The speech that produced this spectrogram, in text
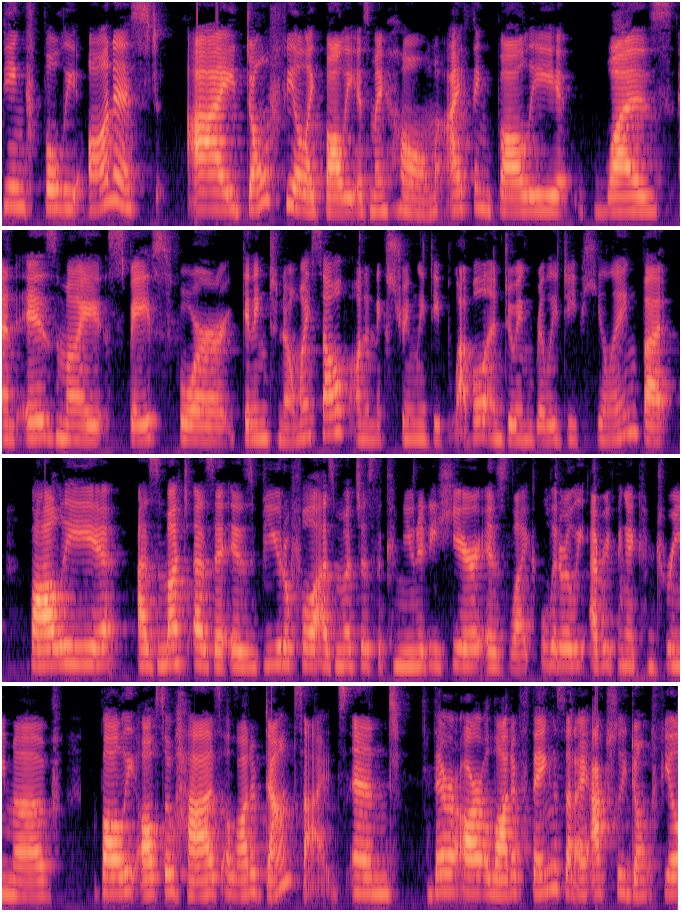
being fully honest, I don't feel like Bali is my home. I think Bali was and is my space for getting to know myself on an extremely deep level and doing really deep healing. But Bali, as much as it is beautiful, as much as the community here is like literally everything I could dream of, Bali also has a lot of downsides. And there are a lot of things that I actually don't feel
